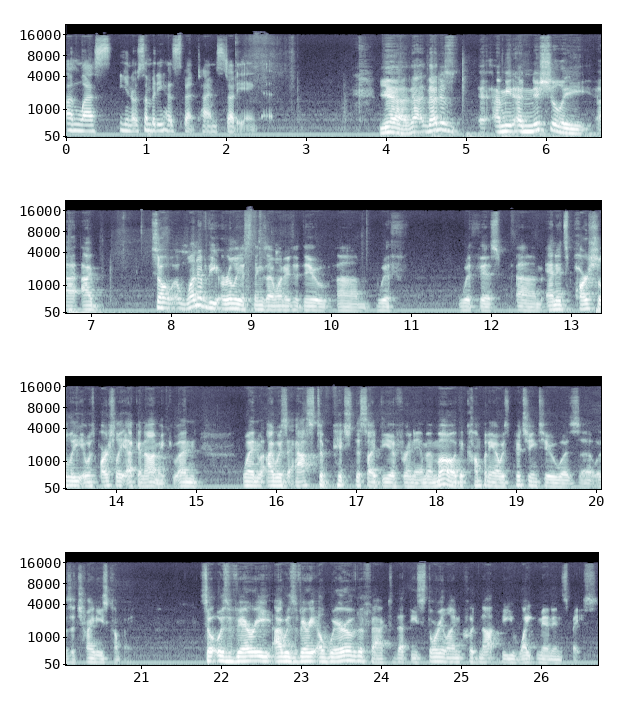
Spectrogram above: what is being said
unless you know somebody has spent time studying it. Yeah, that that is. I mean, initially, I, I So one of the earliest things I wanted to do um, with with this, um, and it's partially it was partially economic. When when I was asked to pitch this idea for an MMO, the company I was pitching to was uh, was a Chinese company. So it was very I was very aware of the fact that the storyline could not be white men in space.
